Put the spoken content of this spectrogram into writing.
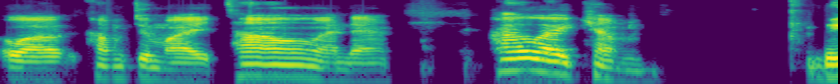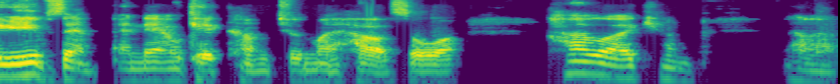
or come to my town and then how I can believe them and then okay come to my house or how I can uh,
